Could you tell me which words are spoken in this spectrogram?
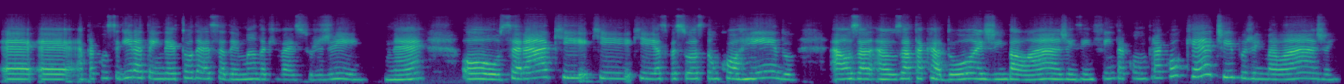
é, é, para conseguir atender toda essa demanda que vai surgir? né? Ou será que, que, que as pessoas estão correndo aos, aos atacadores de embalagens, enfim, para comprar qualquer tipo de embalagem?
